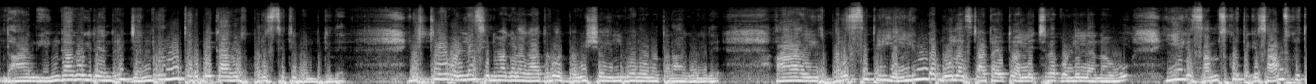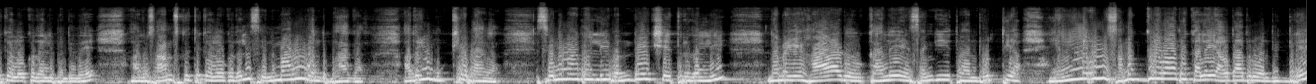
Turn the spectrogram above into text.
ನಾನು ಹೆಂಗಾಗೋಗಿದೆ ಅಂದರೆ ಜನರನ್ನು ತರಬೇಕಾಗೋ ಪರಿಸ್ಥಿತಿ ಬಂದ್ಬಿಟ್ಟಿದೆ. ಇಷ್ಟೇ ಒಳ್ಳೆ ಸಿನಿಮಾಗಳಾಗಾದರೂ ಭವಿಷ್ಯ ಇಲ್ವೇನೋ ಅನ್ನೋ ಥರ ಆಗೋಗಿದೆ. ಆ ಈ ಪರಿಸ್ಥಿತಿ ಎಲ್ಲಿಂದ ಮೂಲ ಸ್ಟಾರ್ಟ್ ಆಯಿತು ಅಲ್ಲಿ ಎಚ್ಚರಗೊಳ್ಳಿಲ್ಲ ನಾವು. ಈಗ ಸಂಸ್ಕೃತಿಗೆ, ಸಾಂಸ್ಕೃತಿಕ ಲೋಕದಲ್ಲಿ ಬಂದಿದೆ. ಅದು ಸಾಂಸ್ಕೃತಿಕ ಲೋಕದಲ್ಲಿ ಸಿನಿಮಾವೂ ಒಂದು ಭಾಗ. ಅದರಲ್ಲೂ ಮುಖ್ಯ ಭಾಗ. ಸಿನಿಮಾದಲ್ಲಿ ಒಂದೇ ಕ್ಷೇತ್ರದಲ್ಲಿ ನಮಗೆ ಹಾಡು, ಕಲೆ, ಸಂಗೀತ, ನೃತ್ಯ ಎಲ್ಲವನ್ನೂ ಸಮಗ್ರವಾದ ಕಲೆ ಯಾವುದಾದ್ರೂ ಒಂದಿದ್ರೆ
